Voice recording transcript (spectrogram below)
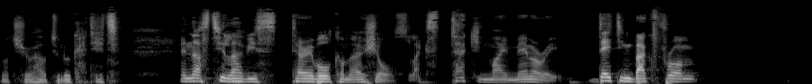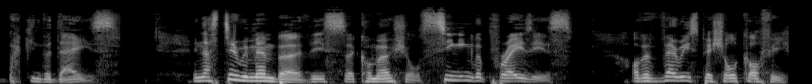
not sure how to look at it. And I still have these terrible commercials, like stuck in my memory, dating back from back in the days. And I still remember this uh, commercial singing the praises of a very special coffee,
